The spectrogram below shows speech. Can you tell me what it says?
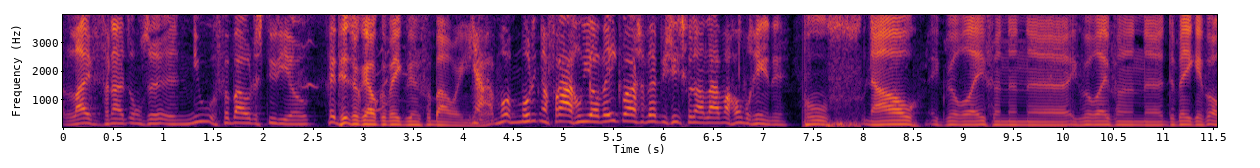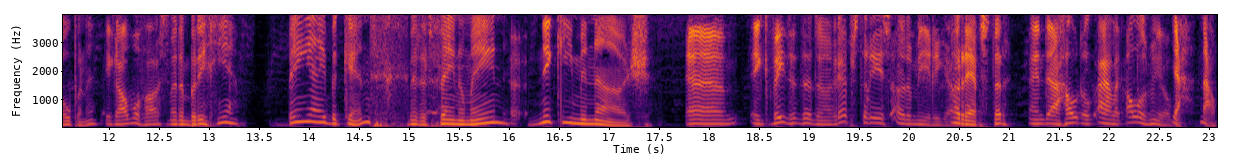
Live vanuit onze eh, nieuw verbouwde studio. Het is ook elke week weer een verbouwing. Ja, mo- moet ik nou vragen hoe jouw week was? Of heb je zoiets van, nou, laten we gewoon beginnen? Oef, nou, ik wil wel even, een, eh, ik wil wel even een, eh, de week even openen. Ik hou me vast. Met een berichtje. Ben jij bekend met het fenomeen Nicki Minaj? Ehm, ik weet dat het een rapster is uit Amerika. Een rapster. En daar houdt ook eigenlijk alles mee op. Ja, nou,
